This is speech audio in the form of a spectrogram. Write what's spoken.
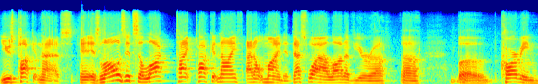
use pocket knives. As long as it's a Loctite pocket knife, I don't mind it. That's why a lot of your uh, uh, uh, carving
